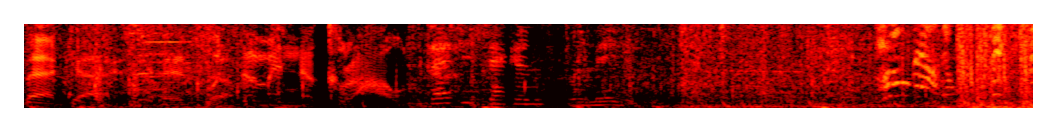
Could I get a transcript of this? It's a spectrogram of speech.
Bad guys, heads left. Seconds remaining. Hold out and we fix this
